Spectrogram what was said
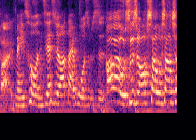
白。没错，你今天是要带货是不是？八百五十九，上不上车？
